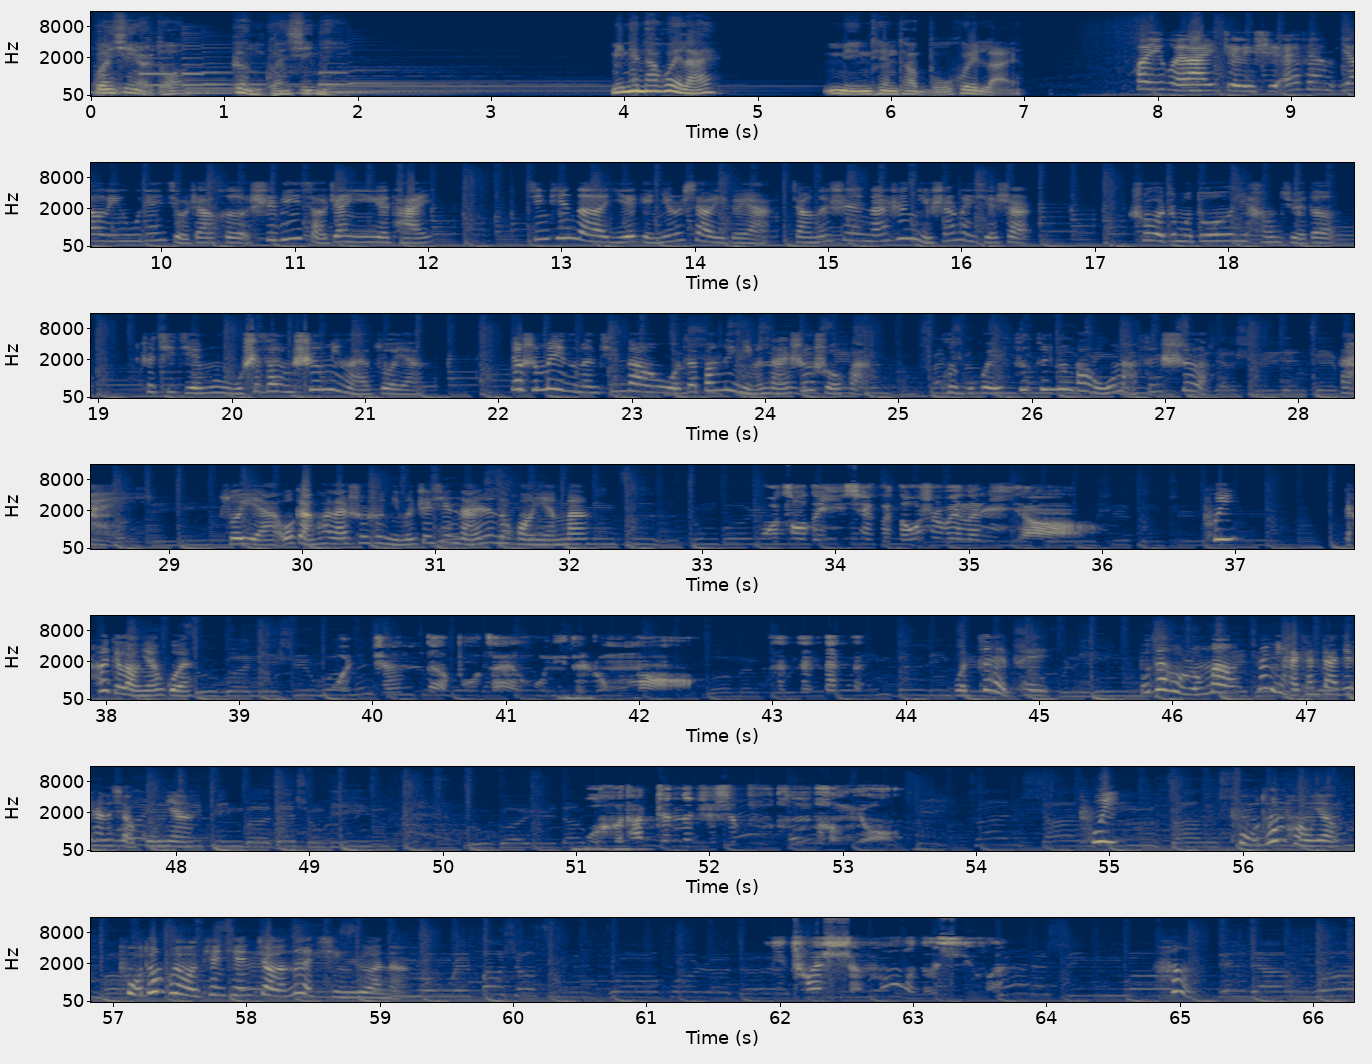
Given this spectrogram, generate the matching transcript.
关心耳朵，更关心你。明天他会来，明天他不会来。欢迎回来，这里是 FM 幺零五点九兆赫士兵小站音乐台。今天的也给妞儿笑一个呀，讲的是男生女生那些事儿。说了这么多，一航觉得这期节目我是在用生命来做呀。要是妹子们听到我在帮着你们男生说话，会不会分分钟把我五马分尸了？唉，所以啊，我赶快来说说你们这些男人的谎言吧。我做的一切可都是为了你呀！呸！赶快给老娘滚！我真的不在乎你的容貌。我再呸！不在乎容貌，那你还看大街上的小姑娘？我和她真的只是普通朋友。呸！普通朋友，普通朋友天天叫的那亲热呢。你穿什么我都喜欢。哼！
